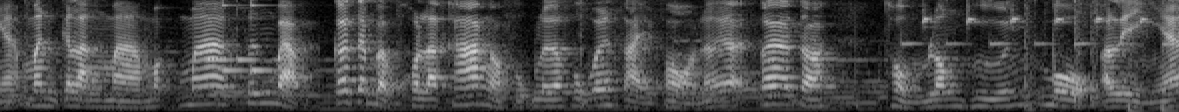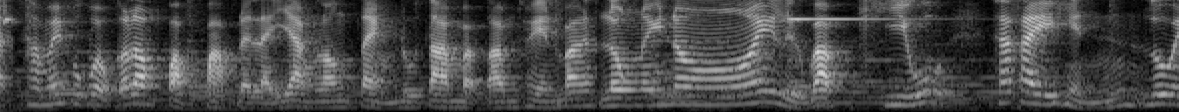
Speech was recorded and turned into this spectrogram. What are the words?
เงี้ยมันกำลังมามาก ๆ ซึ่งแบบก็จะแบบคนละข้างกับฟุกเลยฟุกเป็นสายฝอแล้วก็ก็จะถมลงพื้นโบกอะไรอย่างเงี้ยทำให้ฟุกแบบก็ลองปรับปรับหลาย ๆ อย่างลองแต่งดูตามแบบตามเทรนบ้างลงน้อยๆหรือแบบคิ้ว ถ้าใครเห็นรูปไอ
